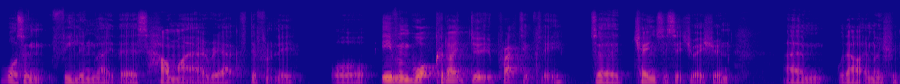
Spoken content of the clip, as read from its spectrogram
wasn't feeling like this, how might I react differently, or even what could I do practically to change the situation um, without emotion?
